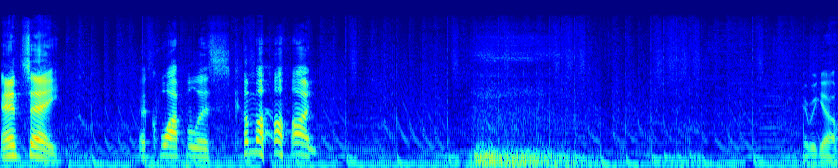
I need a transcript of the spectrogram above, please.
Entei. Aquapolis. Come on. Here we go.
